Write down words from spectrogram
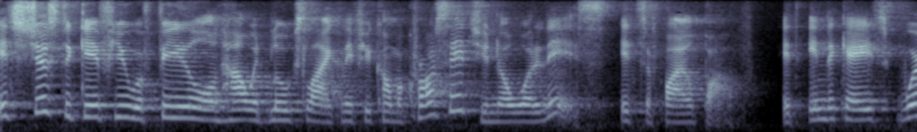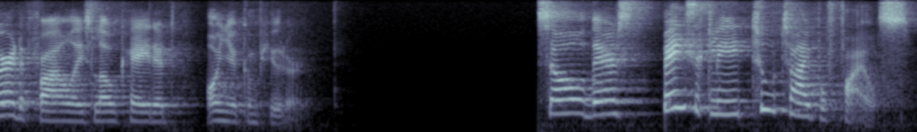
It's just to give you a feel on how it looks like and if you come across it, you know what it is. It's a file path. It indicates where the file is located on your computer. So there's basically two type of files.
